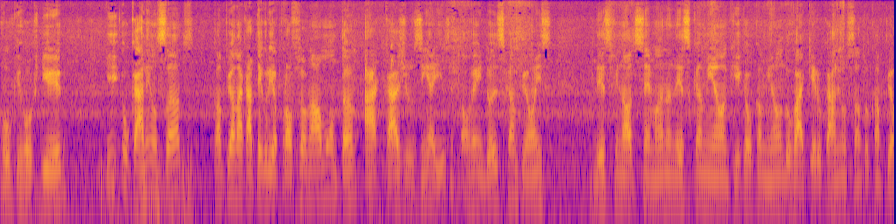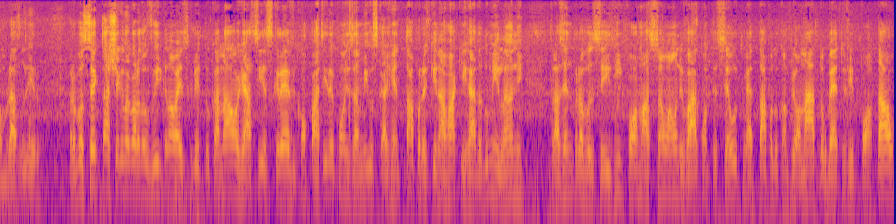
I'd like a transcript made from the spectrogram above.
Hulk Roxo Diego, e o Carlinhos Santos, campeão na categoria profissional, montando a Cajuzinha Isa. Então vem dois campeões nesse final de semana, nesse caminhão aqui, que é o caminhão do vaqueiro Carlinhos Santo, campeão brasileiro. Para você que está chegando agora no vídeo que não é inscrito no canal, já se inscreve, compartilha com os amigos que a gente tá por aqui na vaquejada do Milani, trazendo para vocês informação aonde vai acontecer a última etapa do campeonato, o BetV Portal.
